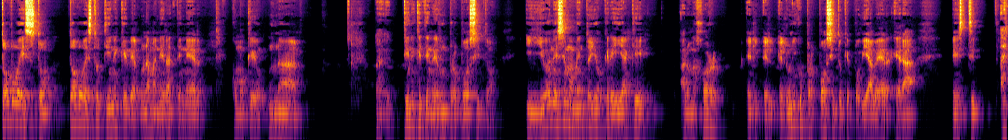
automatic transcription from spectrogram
todo esto, todo esto tiene que de alguna manera tener como que una, eh, tiene que tener un propósito. Y yo en ese momento yo creía que a lo mejor el, el único propósito que podía haber era este, hay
